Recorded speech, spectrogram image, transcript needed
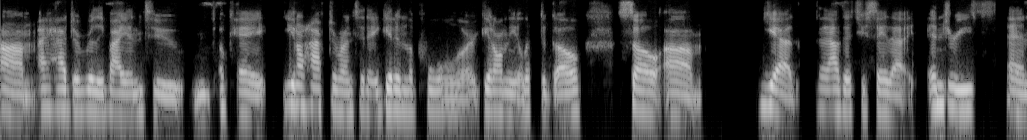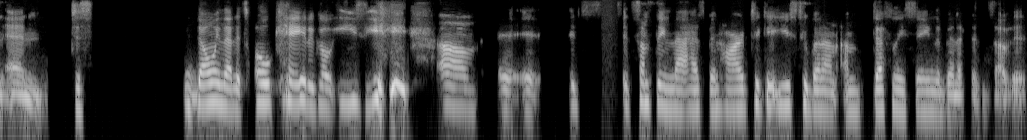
um, I had to really buy into okay, you don't have to run today, get in the pool or get on the elliptical. So, um, yeah, now that you say that, injuries and and just knowing that it's okay to go easy, um, it, it, it's it's something that has been hard to get used to, but I'm I'm definitely seeing the benefits of it.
